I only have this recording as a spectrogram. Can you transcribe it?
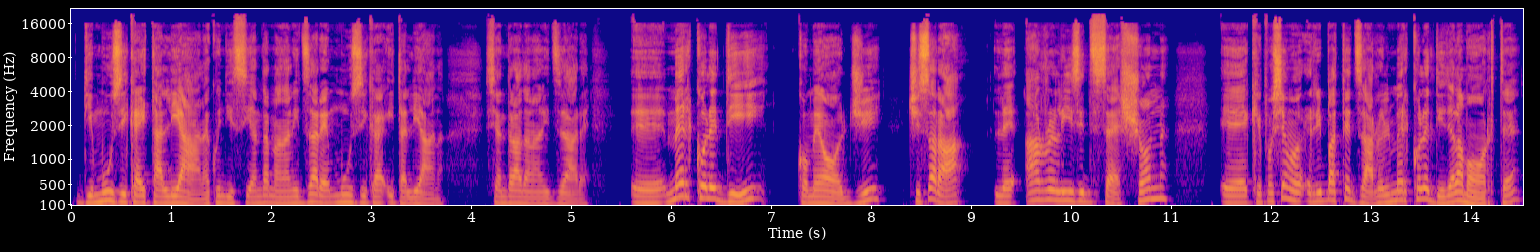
di musica italiana, quindi si andranno ad analizzare musica italiana, si andrà ad analizzare. Eh, mercoledì, come oggi, ci sarà le Unreleased Session, eh, che possiamo ribattezzarlo il mercoledì della morte,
